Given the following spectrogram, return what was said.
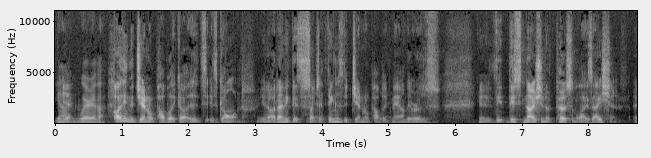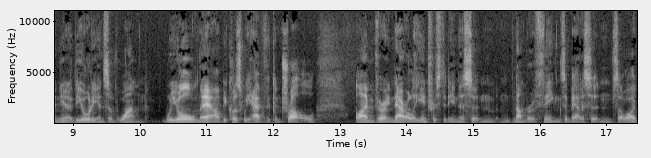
you know Yeah. wherever. I think the general public uh, is, is gone. You know, I don't think there's such a thing as the general public now. There is, you know, the, this notion of personalisation and you know the audience of one. We all now, because we have the control, I'm very narrowly interested in a certain number of things about a certain. So I,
